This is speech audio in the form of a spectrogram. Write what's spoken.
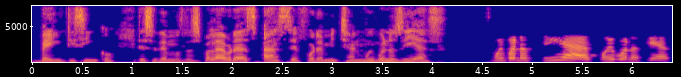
25. Te cedemos las palabras a Sephora Michan. Muy buenos días. Muy buenos días, muy buenos días.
